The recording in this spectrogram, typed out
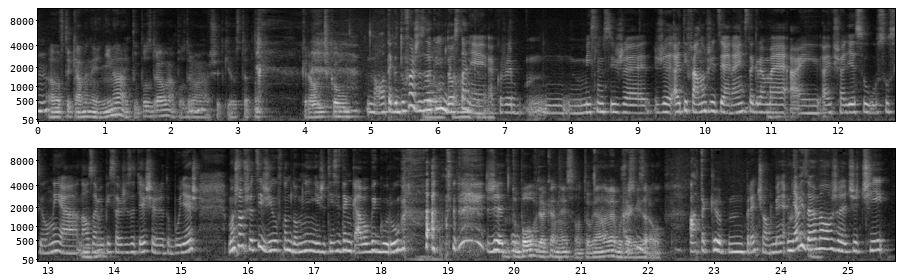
uh-huh. V tej kamenej Nina, aj tu pozdravujem a pozdravujem uh-huh. všetkých ostatných králičkou. No, tak dúfam, že sa to k ním dostane. Akože, mm, myslím si, že, že aj tí fanúšici aj na Instagrame, aj, aj všade sú, sú silní a naozaj mm-hmm. mi písajú, že sa tešia, že tu budeš. Možno všetci žijú v tom domnení, že ty si ten kávový guru. že... To bolo vďaka som, to ja neviem už, Až... jak vyzeralo. A tak mm, prečo? Mňa, mňa by zaujímalo, že, že či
